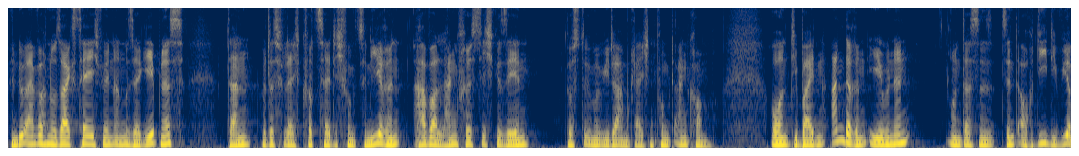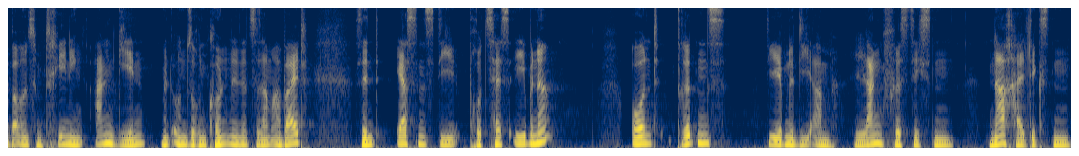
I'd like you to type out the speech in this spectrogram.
Wenn du einfach nur sagst, hey, ich will ein anderes Ergebnis, dann wird es vielleicht kurzzeitig funktionieren, aber langfristig gesehen wirst du immer wieder am gleichen Punkt ankommen. Und die beiden anderen Ebenen, und das sind auch die, die wir bei uns im Training angehen mit unseren Kunden in der Zusammenarbeit, sind erstens die Prozessebene und drittens die Ebene, die am langfristigsten, nachhaltigsten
